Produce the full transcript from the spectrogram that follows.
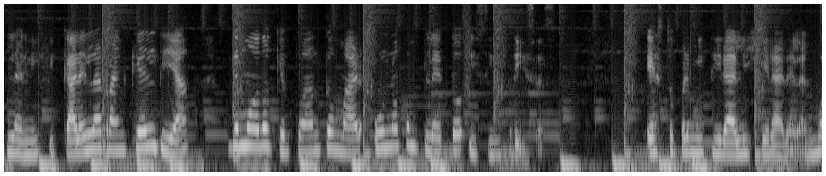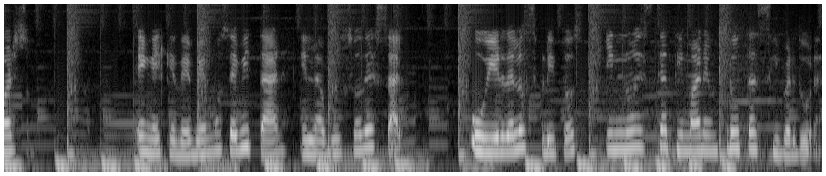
planificar el arranque del día de modo que puedan tomar uno completo y sin prisas. Esto permitirá aligerar el almuerzo, en el que debemos evitar el abuso de sal huir de los fritos y no escatimar en frutas y verduras.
